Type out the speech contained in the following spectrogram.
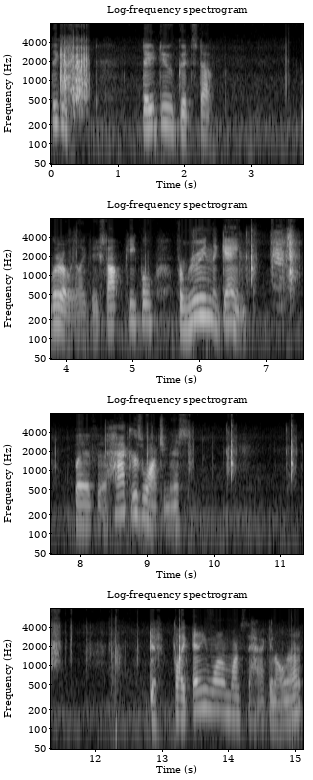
They do. They do good stuff. Literally, like they stop people from ruining the game. But if a hacker's watching this, if like anyone wants to hack and all that,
